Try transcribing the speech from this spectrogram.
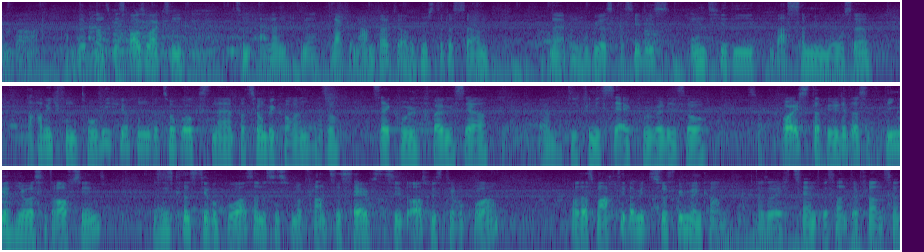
ein paar andere Pflanzen, die rauswachsen. Zum einen eine Lagenandra, glaube ich, müsste das sein, eine Anhubias cassidis und hier die Wassermimose da habe ich von Tobi hier von der Zoobox eine Portion bekommen. Also sehr cool, freut mich sehr. Ähm, die finde ich sehr cool, weil die so, so Polster bildet. Also die Dinger hier, was hier drauf sind, das ist kein Styropor, sondern das ist von der Pflanze selbst. Das sieht aus wie Styropor. Aber das macht die, damit sie so schwimmen kann. Also echt sehr interessante Pflanze.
